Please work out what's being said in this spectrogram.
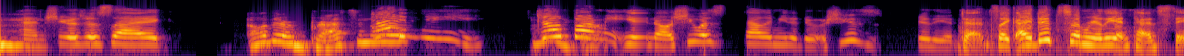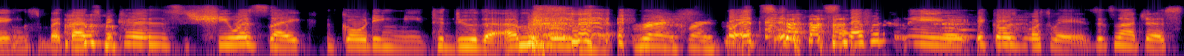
mm-hmm. and she was just like, "Oh, there are brats in the me, oh jump on me." You know, she was telling me to do. She's really intense. Like I did some really intense things, but that's because she was like goading me to do them. right, right. So it's it's definitely it goes both ways. It's not just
